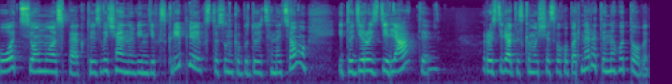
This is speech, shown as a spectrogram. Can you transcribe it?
по цьому аспекту. І звичайно, він їх скріплює, їх стосунки будуються на цьому, і тоді розділяти. Розділяти з кимось ще свого партнера ти не готовий.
